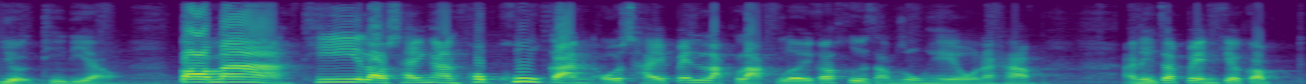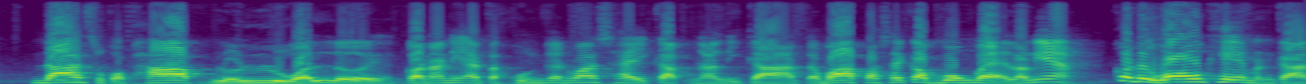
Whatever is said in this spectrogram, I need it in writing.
เยอะทีเดียว ต่อมาที่เราใช้งานควบคู่กันโอใช้เป็นหลักๆ เลยก็คือ Samsung Health นะครับอันนี้จะเป็นเกี่ยวกับ ด้านสุขภาพล้วนๆเลย ก่อนหน้านี้อาจจะคุ้นกันว่าใช้กับนาฬิกา แต่ว่าพอใช้กับวงแหวนแล้วเนี่ย ก็ถือว่าโอเคเหมือนกัน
